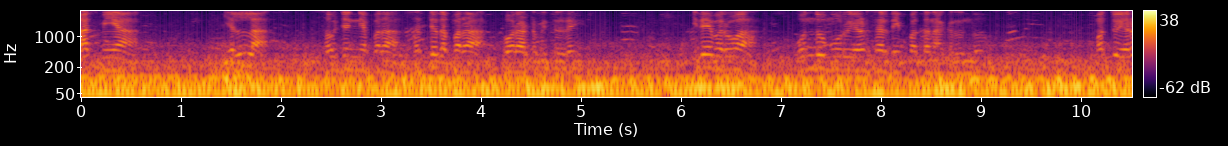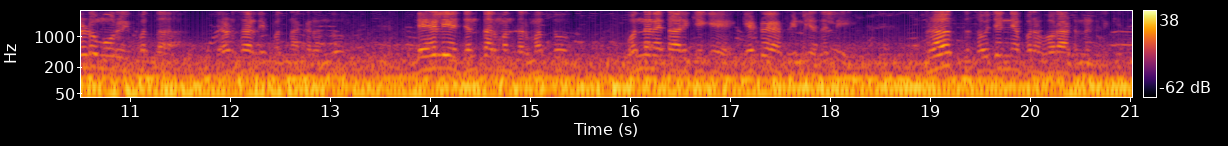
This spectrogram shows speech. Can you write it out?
ಆತ್ಮೀಯ ಎಲ್ಲ ಸೌಜನ್ಯ ಪರ ಸತ್ಯದ ಪರ ಹೋರಾಟ ಮಿತ್ರರೇ ಇದೇ ಬರುವ ಒಂದು ಮೂರು ಎರಡು ಸಾವಿರದ ಇಪ್ಪತ್ತ ನಾಲ್ಕರಂದು ಮತ್ತು ಎರಡು ಮೂರು ಇಪ್ಪತ್ತ ಎರಡು ಸಾವಿರದ ಇಪ್ಪತ್ನಾಲ್ಕರಂದು ದೆಹಲಿಯ ಜಂತರ್ ಮಂತರ್ ಮತ್ತು ಒಂದನೇ ತಾರೀಕಿಗೆ ಗೇಟ್ವೇ ಆಫ್ ಇಂಡಿಯಾದಲ್ಲಿ ಬೃಹತ್ ಸೌಜನ್ಯ ಪರ ಹೋರಾಟ ನಡೆಯಲಿಕ್ಕಿದೆ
